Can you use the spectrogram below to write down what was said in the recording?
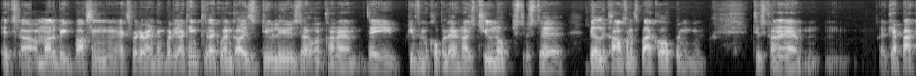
it's uh, I'm not a big boxing expert or anything, but I think like when guys do lose, like, kind of they give them a couple of nice tune ups just to build the confidence back up and just kind of get back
